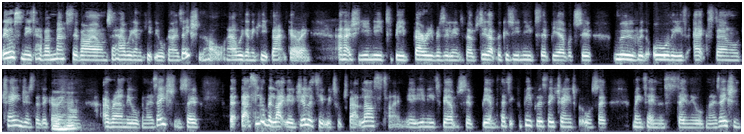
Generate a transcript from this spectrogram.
they also need to have a massive eye on to how are we're going to keep the organization whole? How are we're going to keep that going? And actually you need to be very resilient to be able to do that because you need to be able to move with all these external changes that are going mm-hmm. on around the organization. So that, that's a little bit like the agility we talked about last time. You, know, you need to be able to be empathetic for people as they change, but also maintain and sustain the organization.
